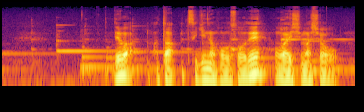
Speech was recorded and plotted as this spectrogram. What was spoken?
ではまた次の放送でお会いしましょう。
